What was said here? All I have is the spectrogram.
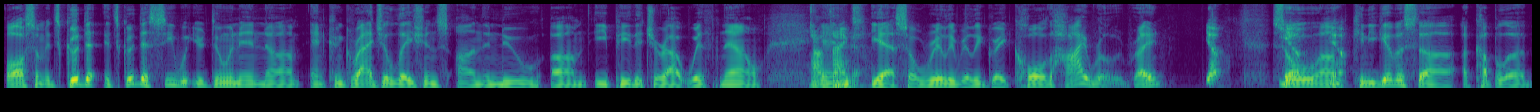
Awesome. It's good to it's good to see what you're doing and um, and congratulations on the new um, EP that you're out with now. Oh, and, thanks. Yeah, so really really great called High Road, right? Yep. So yep, um, yep. can you give us uh, a couple of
